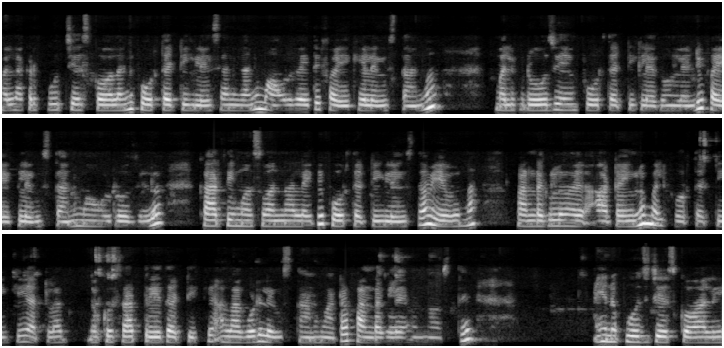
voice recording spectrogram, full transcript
మళ్ళీ అక్కడ పూజ చేసుకోవాలని ఫోర్ థర్టీకి లేసాను కానీ మామూలుగా అయితే ఫైవ్కే లెగుస్తాను. మళ్ళీ రోజు ఏం ఫోర్ థర్టీకి లేదంలేండి ఫైవ్కి లెగుస్తాను మామూలు రోజుల్లో. కార్తీక మాసం అన్నాళ్ళు అయితే ఫోర్ థర్టీకి లెగుస్తాం ఏమన్నా పండగలు ఆ టైంలో మళ్ళీ ఫోర్ థర్టీకి అట్లా ఒక్కోసారి త్రీ థర్టీకి అలా కూడా లెగుస్తాను అనమాట పండగలు ఏమన్నా వస్తే నేను పూజ చేసుకోవాలి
